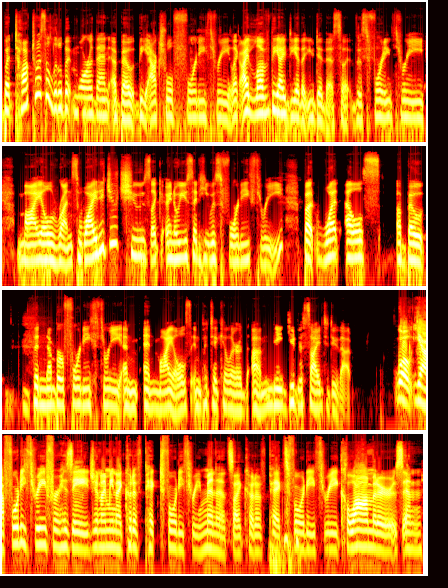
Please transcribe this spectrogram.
But talk to us a little bit more then about the actual 43. Like I love the idea that you did this uh, this 43 mile run. So why did you choose like I know you said he was 43, but what else about the number 43 and and miles in particular um, made you decide to do that? Well, yeah, 43 for his age. And I mean, I could have picked 43 minutes. I could have picked 43 kilometers. And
